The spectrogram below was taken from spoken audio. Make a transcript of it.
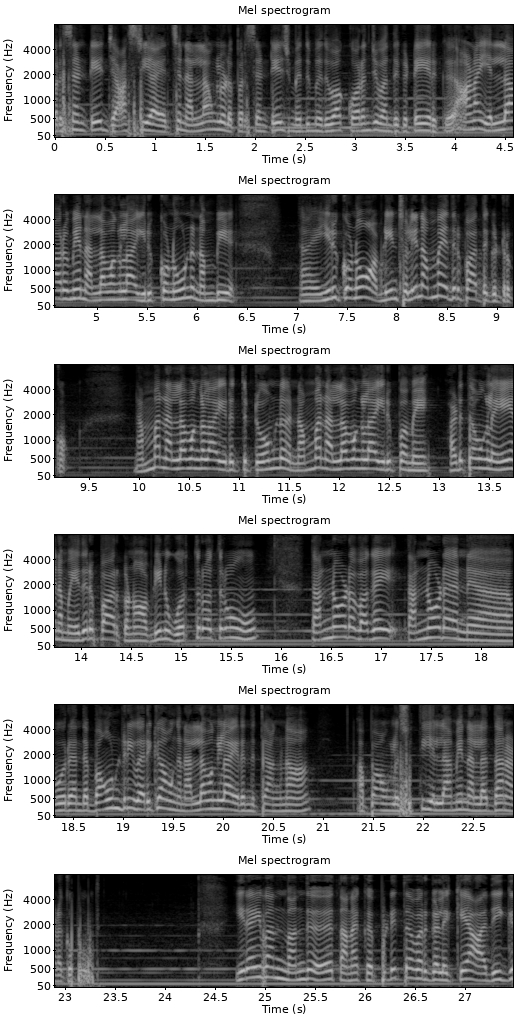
பர்சன்டேஜ் ஜாஸ்தி ஆயிடுச்சு நல்லவங்களோட பர்சன்டேஜ் மெது மெதுவாக குறைஞ்சி வந்துக்கிட்டே இருக்குது ஆனால் எல்லாருமே நல்லவங்களாக இருக்கணும்னு நம்பி இருக்கணும் அப்படின்னு சொல்லி நம்ம எதிர்பார்த்துக்கிட்டு இருக்கோம். நம்ம நல்லவங்களாக இருத்துட்டோம்னு நம்ம நல்லவங்களாக இருப்போமே. அடுத்தவங்களையே நம்ம எதிர்பார்க்கணும் அப்படின்னு ஒருத்தர் ஒருத்தரும் தன்னோட வகை தன்னோட ஒரு அந்த பவுண்ட்ரி வரைக்கும் அவங்க நல்லவங்களாக இருந்துட்டாங்கன்னா அப்போ அவங்கள சுற்றி எல்லாமே நல்லது தான் நடக்க போகுது. இறைவன் வந்து தனக்கு பிடித்தவர்களுக்கே அதிக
